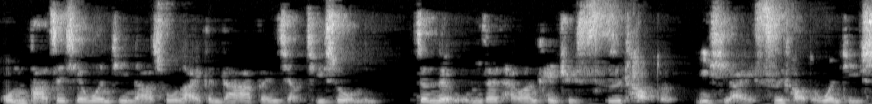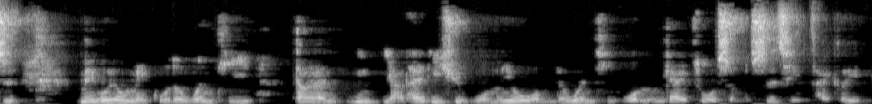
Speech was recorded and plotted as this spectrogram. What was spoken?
我们把这些问题拿出来跟大家分享，其实我们真的我们在台湾可以去思考的，一起来思考的问题是：美国有美国的问题，当然亚太地区我们有我们的问题，我们应该做什么事情才可以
